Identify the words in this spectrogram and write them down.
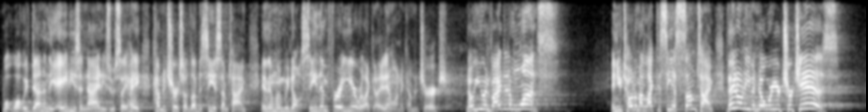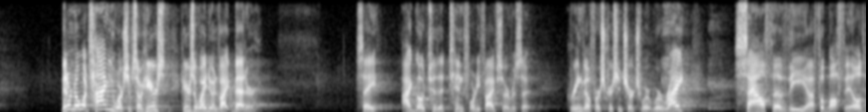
What, what we've done in the 80s and 90s, we say, hey, come to church, I'd love to see you sometime. And then when we don't see them for a year, we're like, they didn't want to come to church. No, you invited them once. And you told them, I'd like to see you sometime. They don't even know where your church is. They don't know what time you worship. So here's, here's a way to invite better. Say, I go to the 1045 service at Greenville First Christian Church. We're, we're right south of the uh, football field.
